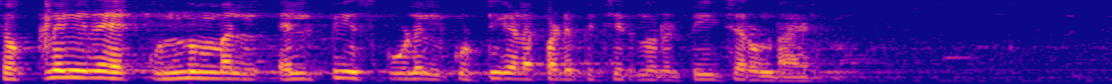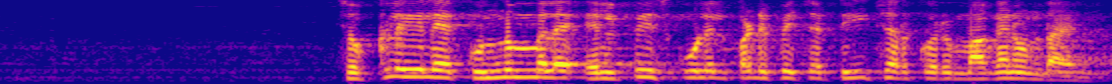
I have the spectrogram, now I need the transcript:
ചൊക്ലിയിലെ കുന്നുമ്മൽ എൽ പി സ്കൂളിൽ കുട്ടികളെ പഠിപ്പിച്ചിരുന്ന ഒരു ടീച്ചർ ഉണ്ടായിരുന്നു. ചൊക്ലിയിലെ കുന്നുമ്മലെ എൽ പി സ്കൂളിൽ പഠിപ്പിച്ച ടീച്ചർക്ക് ഒരു മകനുണ്ടായിരുന്നു.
